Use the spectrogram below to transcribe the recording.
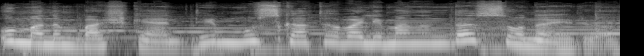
Umman'ın başkenti Muscat Havalimanı'nda sona eriyor.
